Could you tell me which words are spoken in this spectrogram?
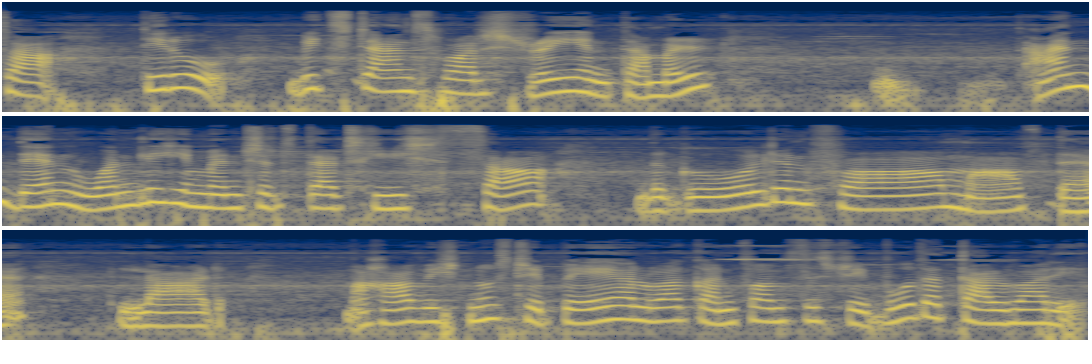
saw Thiru which stands for Shri in Tamil and then only he mentioned that he saw the golden form of the Lord. Mahavishnu Sri Alva confirms Sribhudatalvar's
